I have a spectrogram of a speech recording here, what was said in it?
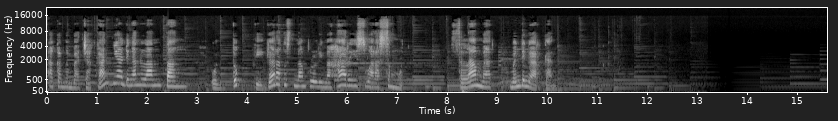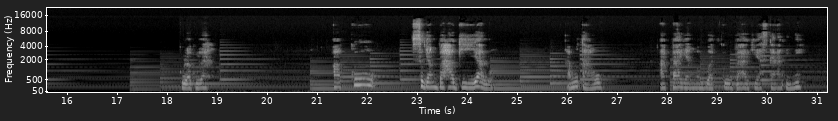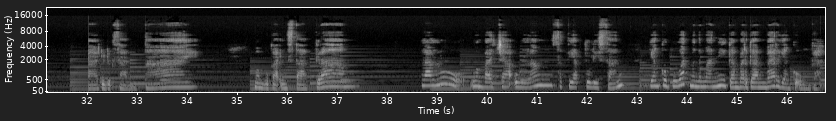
akan membacakannya dengan lantang untuk 365 hari suara semut. Selamat mendengarkan. Gula-gula. Sedang bahagia loh. Kamu tahu apa yang membuatku bahagia sekarang ini? Nah, duduk santai, membuka Instagram, lalu membaca ulang setiap tulisan yang kubuat menemani gambar-gambar yang kuunggah.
